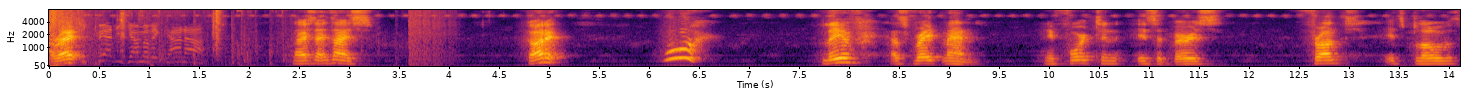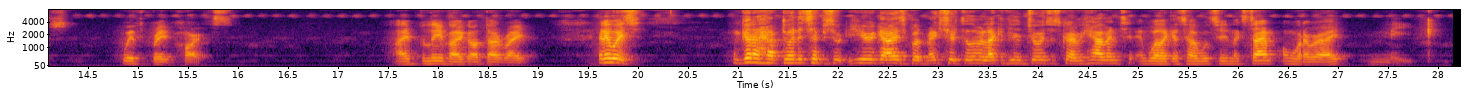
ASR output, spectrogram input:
Alright. Nice, nice, nice. Got it. Woo! Live as brave men. If fortune is adverse, front its blows with brave hearts. I believe I got that right. Anyways, I'm gonna have to end this episode here, guys, but make sure to leave a like if you enjoyed, subscribe if you haven't, and well, I guess I will see you next time on whatever I make.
